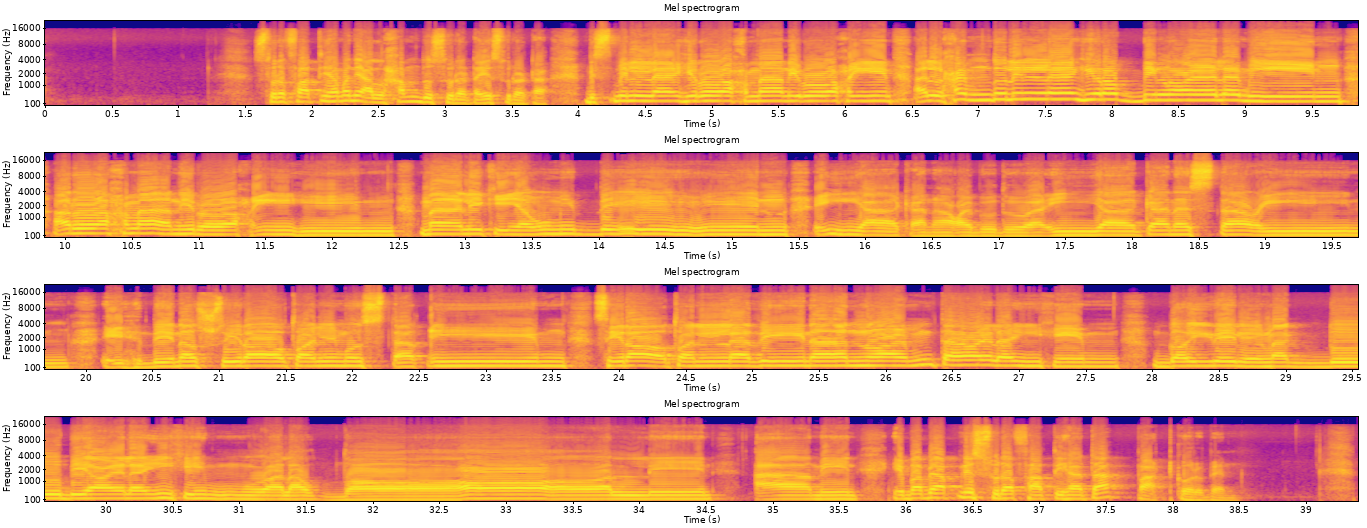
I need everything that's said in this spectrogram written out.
সূরা ফাতিহা মানে আলহামদু সূরাটা এই সূরাটা। বিসমিল্লাহির রহমানির রহিম, আলহামদুলিল্লাহি রাব্বিল আলামিন আর রহমানির রহিম, মালিকি ইয়াউমিদ্দিন ইয়াকা না'বুদু ওয়া ইয়াকা নাস্তাঈন, ইহদিনাস সিরাতাল মুস্তাকিম, সিরাতাল লাযীনা আমিন। এভাবে আপনি সুরা ফাতিহাটা পাঠ করবেন।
